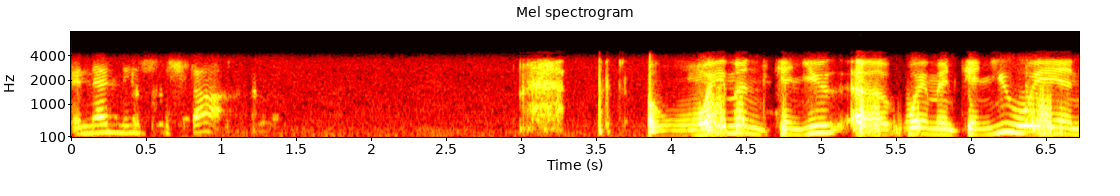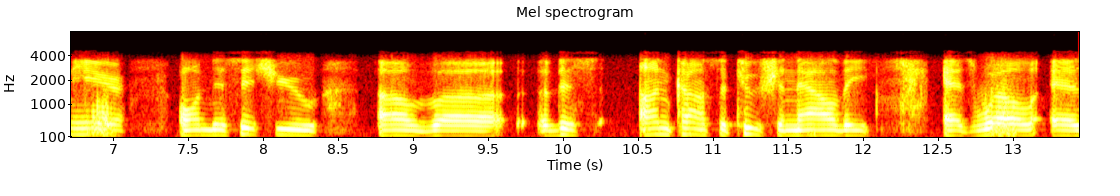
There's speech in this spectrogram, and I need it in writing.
and that needs to stop. Waymon, can you uh, Waymon, can you weigh in here on this issue of uh, this unconstitutionality, as well as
